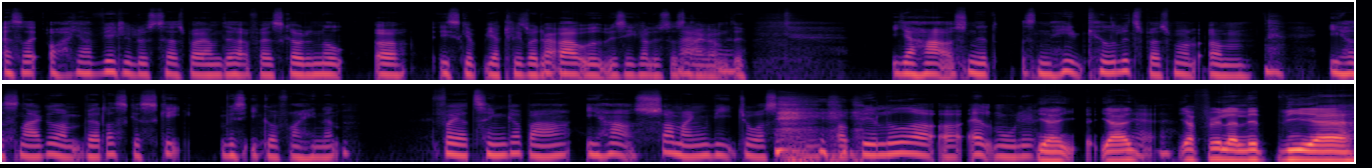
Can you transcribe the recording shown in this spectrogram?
Altså, åh, jeg har virkelig lyst til at spørge om det her, for jeg skrev det ned, og I skal, jeg klipper Spørg. det bare ud, hvis I ikke har lyst til at Nej, snakke om det. Jeg har også sådan et sådan helt kedeligt spørgsmål, om I har snakket om, hvad der skal ske, hvis I går fra hinanden. For jeg tænker bare, I har så mange videoer sammen, og billeder og alt muligt. Jeg, jeg, ja. jeg føler lidt, vi er...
